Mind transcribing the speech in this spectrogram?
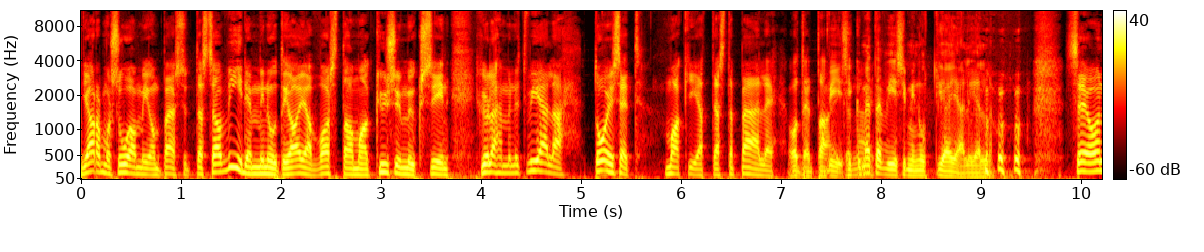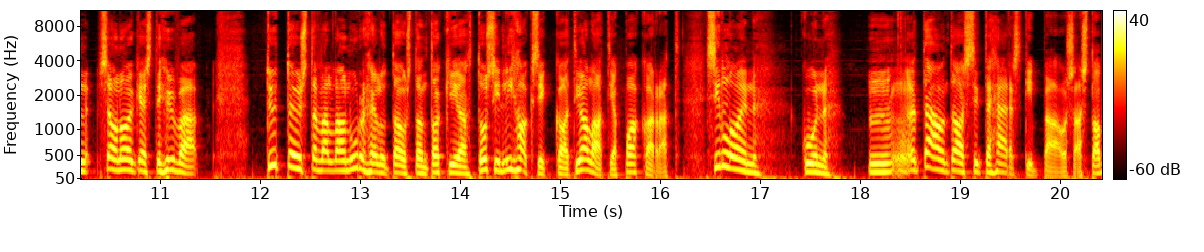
Jarmo Suomi on päässyt tässä on viiden minuutin ajan vastaamaan kysymyksiin. Kyllähän me nyt vielä toiset makiat tästä päälle otetaan. 55 minuuttia jäljellä. se, on, se on oikeasti hyvä Tyttöystävällä on urheilutaustan takia tosi lihaksikkaat jalat ja pakarat. Silloin kun Mm, Tämä on taas sitten härskimpää osasta.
